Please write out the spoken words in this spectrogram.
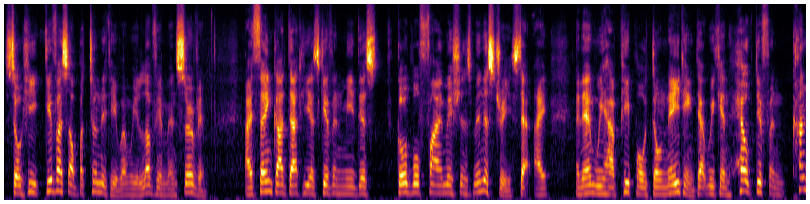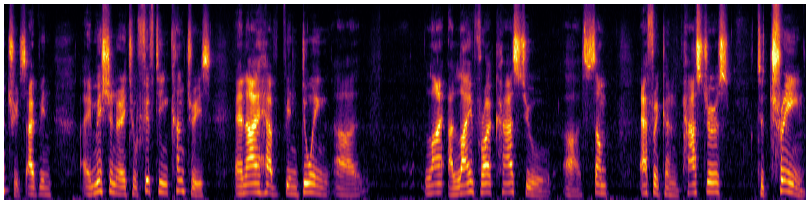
So He give us opportunity when we love Him and serve Him. I thank God that He has given me this global fire missions ministries that I, and then we have people donating that we can help different countries. I've been a missionary to 15 countries, and I have been doing uh, li a live broadcast to uh, some African pastors to train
